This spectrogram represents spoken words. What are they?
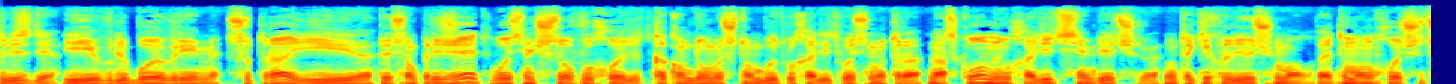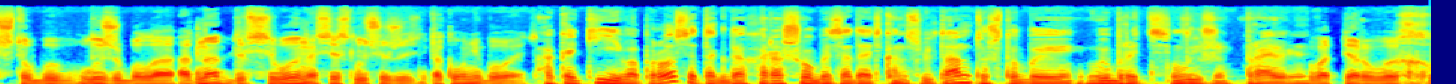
везде и в любое время. С утра и... То есть он приезжает в 8 часов, выходит, как он думает, что он будет выходить в 8 утра на склон и уходить в 7 вечера. Ну, таких людей очень мало. Поэтому он хочет, чтобы лыжа была одна для всего и на все случаи жизни. Такого не бывает. А какие вопросы тогда хорошо бы задать консультанту, чтобы выбрать лыжи правильно? Во-первых,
